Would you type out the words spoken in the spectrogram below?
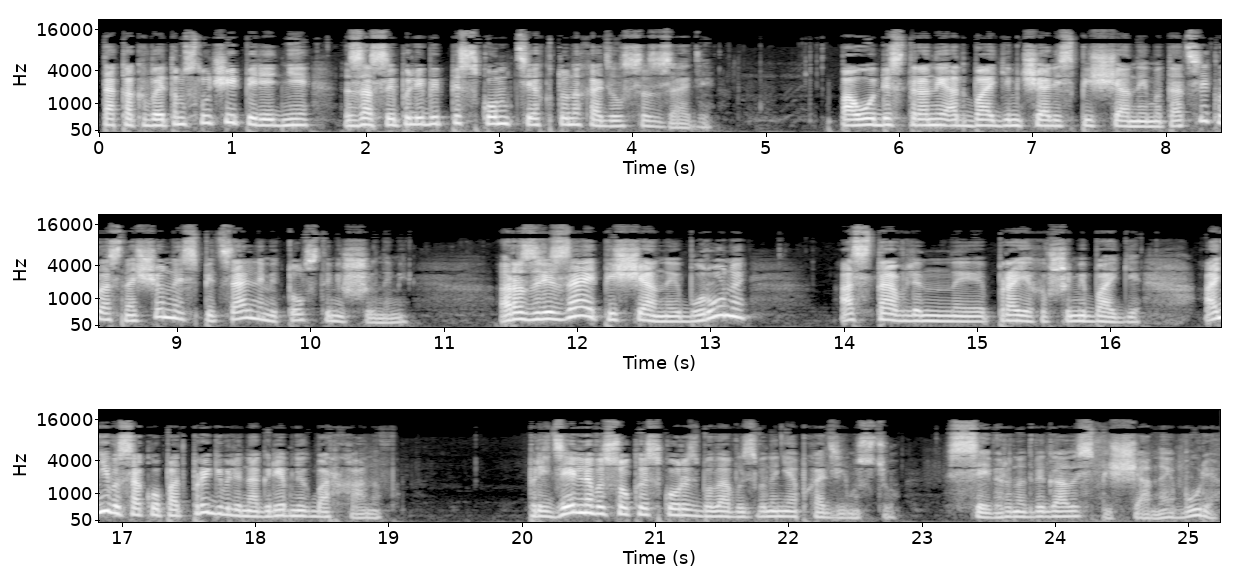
так как в этом случае передние засыпали бы песком тех, кто находился сзади. По обе стороны от багги мчались песчаные мотоциклы, оснащенные специальными толстыми шинами — Разрезая песчаные буруны, оставленные проехавшими багги, они высоко подпрыгивали на гребнях барханов. Предельно высокая скорость была вызвана необходимостью. С севера надвигалась песчаная буря.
